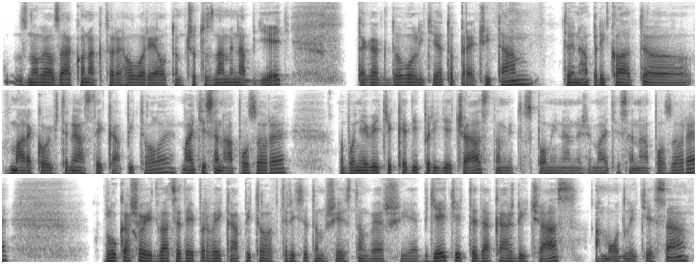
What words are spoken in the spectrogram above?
z Nového zákona, ktoré hovoria o tom, čo to znamená bdieť. Tak ak dovolíte, ja to prečítam. To je napríklad v Marekovi v 13. kapitole. Majte sa na pozore, lebo neviete, kedy príde čas. Tam je to spomínané, že majte sa na pozore. V Lukášovi 21. kapitole v 36. verši je Bdejte teda každý čas a modlite sa,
